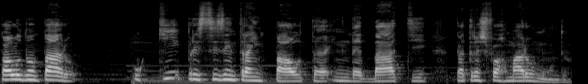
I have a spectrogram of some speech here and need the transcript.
Paulo do Amparo, O que precisa entrar em pauta, em debate, para transformar o mundo?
